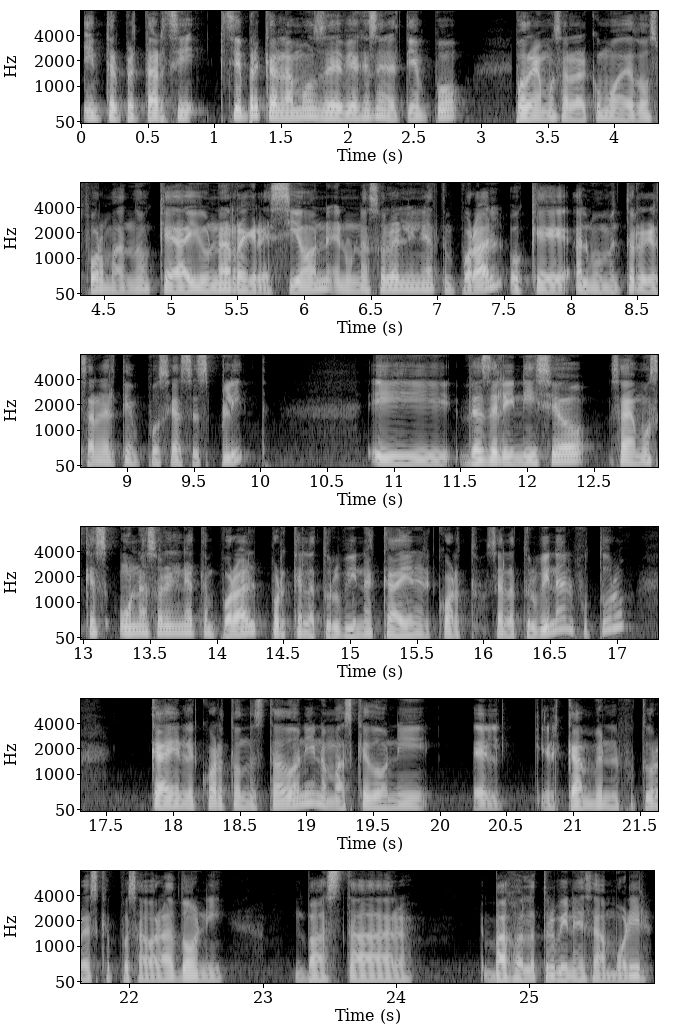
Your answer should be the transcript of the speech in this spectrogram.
interpretar, sí, siempre que hablamos de viajes en el tiempo, podríamos hablar como de dos formas, ¿no? Que hay una regresión en una sola línea temporal o que al momento de regresar en el tiempo se hace split. Y desde el inicio sabemos que es una sola línea temporal porque la turbina cae en el cuarto. O sea, la turbina del futuro cae en el cuarto donde está Donnie, nomás que Donnie, el, el cambio en el futuro es que pues ahora Donnie va a estar bajo la turbina y se va a morir.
